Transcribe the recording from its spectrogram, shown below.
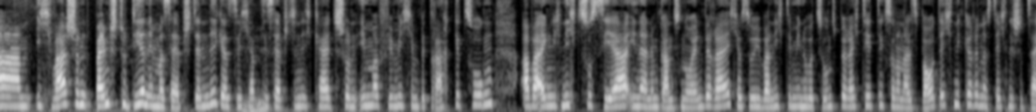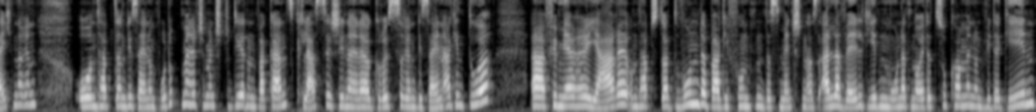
Ähm, ich war schon beim Studieren immer selbstständig. Also ich mhm. habe die Selbstständigkeit schon immer für mich in Betracht gezogen, aber eigentlich nicht so sehr in einem ganz neuen Bereich. Also ich war nicht im Innovationsbereich tätig, sondern als Bautechnikerin, als technische Zeichnerin und habe dann Design und Produktmanagement studiert und war ganz klassisch in einer größeren Designagentur äh, für mehrere Jahre und habe es dort wunderbar gefunden, dass Menschen aus aller Welt jeden Monat neu dazukommen und wieder gehen.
